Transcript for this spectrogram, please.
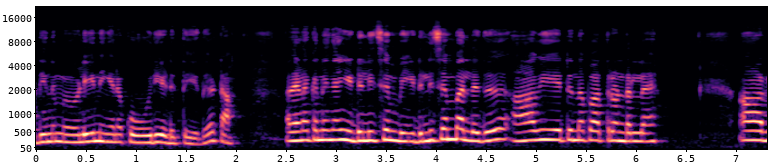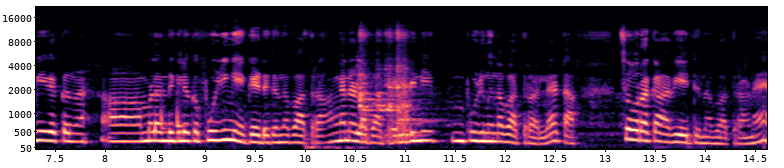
അതിൽ നിന്ന് മുകളിൽ നിന്ന് ഇങ്ങനെ കോരിയെടുത്ത് ചെയ്ത് കേട്ടോ. അതേ കണക്കന്നെ ഞാൻ ഇഡലി ചെമ്പ് ഇഡലി ചെമ്പല്ലത് ആവി കയറ്റുന്ന പാത്രം ഉണ്ടല്ലേ? ആവി വെക്കുന്ന നമ്മളെന്തെങ്കിലുമൊക്കെ പുഴുങ്ങിയൊക്കെ എടുക്കുന്ന പാത്രം അങ്ങനെയുള്ള പാത്രം ഇഡ്ഡലി പുഴുങ്ങുന്ന പാത്രമല്ല കേട്ടോ. ചോറൊക്കെ ആവി കയറ്റുന്ന പാത്രമാണേ.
